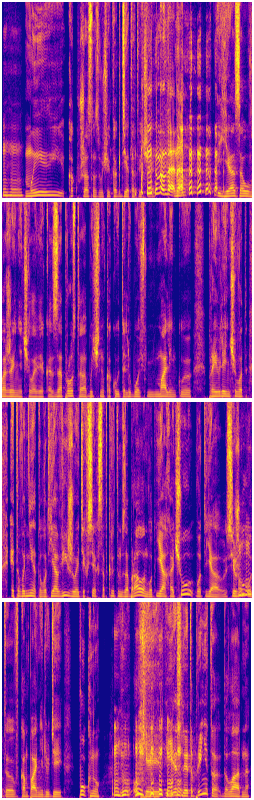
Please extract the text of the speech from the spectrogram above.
Угу. Мы, как ужасно звучит, как дед отвечает. Ну да, да. Я за уважение человека, за просто обычную какую-то любовь маленькую, проявление чего-то. Этого нету. Вот я вижу этих всех с открытым забралом, вот я хочу, вот я сижу вот э, в компании людей, пукну. Ну, окей. Если это принято, да ладно.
